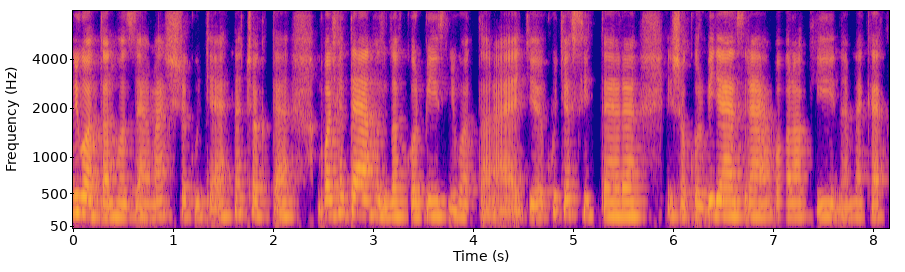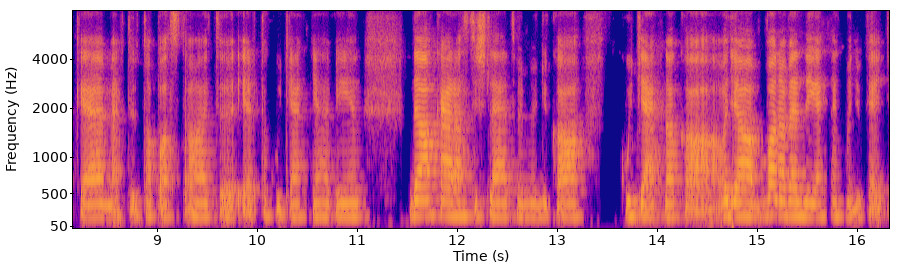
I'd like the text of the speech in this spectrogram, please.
nyugodtan hozzá más is a kutyát, ne csak te, vagy ha te elhozod, akkor bíz nyugodtan rá egy kutyaszitterre, és akkor vigyázz rá valaki, nem neked kell, mert ő tapasztalt, ért a kutyák nyelvén, de akár azt is lehet, hogy mondjuk a kutyáknak, a, vagy a, van a vendégeknek mondjuk egy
